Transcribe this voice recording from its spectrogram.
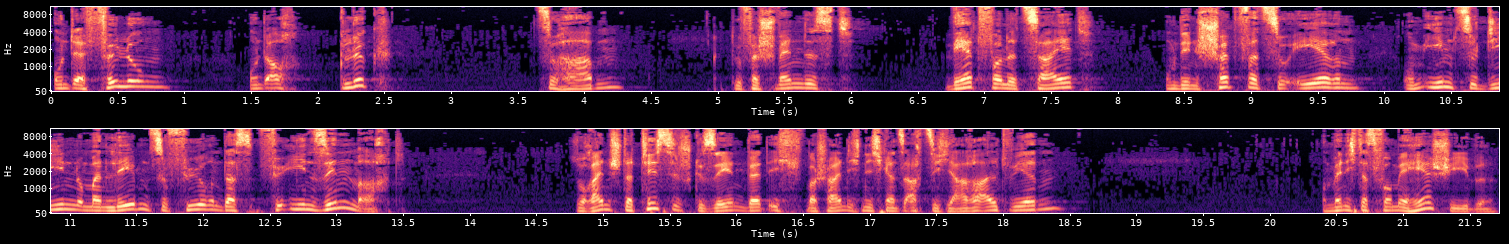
und Erfüllung und auch Glück zu haben. Du verschwendest wertvolle Zeit, um den Schöpfer zu ehren, um ihm zu dienen, um ein Leben zu führen, das für ihn Sinn macht. So rein statistisch gesehen werde ich wahrscheinlich nicht ganz 80 Jahre alt werden. Und wenn ich das vor mir herschiebe,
